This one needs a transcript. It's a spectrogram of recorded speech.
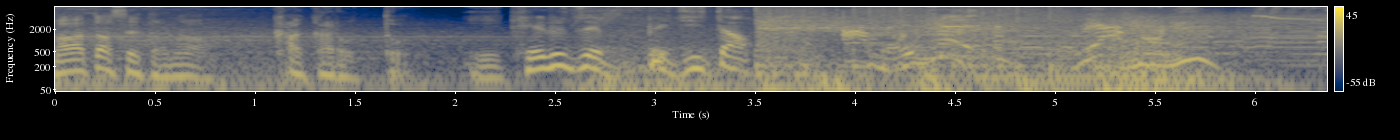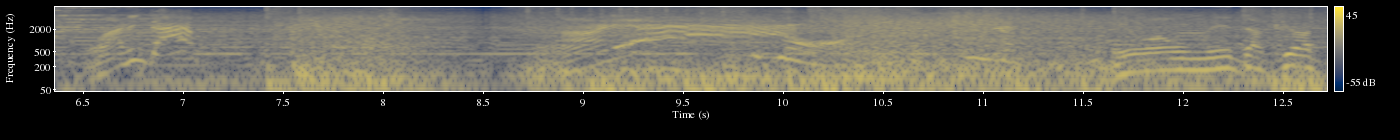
待たせたなカカロット。いけるぜベジータ。アメぜ。終わりだ。ありゃ俺はおめえだけは絶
